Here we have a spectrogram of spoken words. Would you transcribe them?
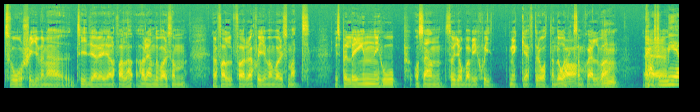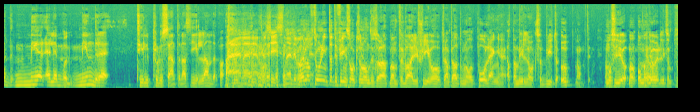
två skivorna tidigare i alla fall ha- har ändå varit som, alla fall förra skivan var det som att vi spelade in ihop och sen så jobbar vi skitmycket efteråt ändå Ja. liksom själva. Mm. Kanske Eh, med mer eller och- mindre till producenternas gillande. Då. Nej, nej, nej, precis. Nej, det var Men varför tror ni inte att det finns också någonting så att man för varje skiva och framförallt om man har hållit på länge, att man vill också bryta upp någonting? Man måste ju, man, om man Jo. gör det liksom på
